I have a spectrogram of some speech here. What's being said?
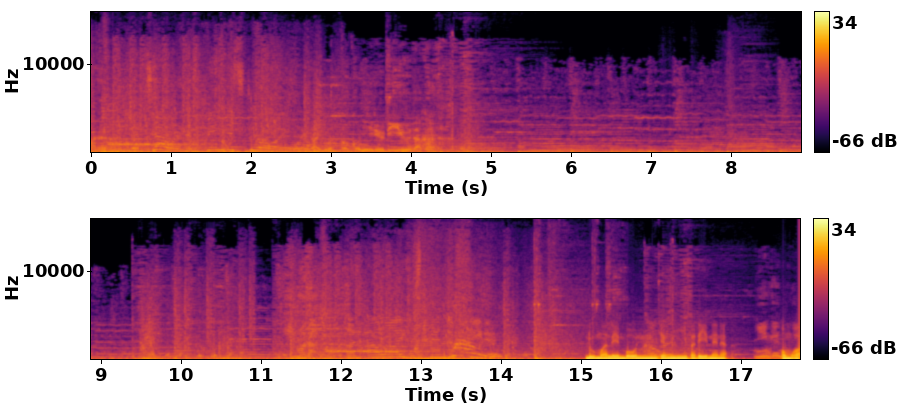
あれが The tower has been destroyed. 俺が今ここにいる理由だからだ今だ An ally has been defeated. ดูเหมือนเลนบนจะมีประเด็นนะเนี่ย 人間 ผมก็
